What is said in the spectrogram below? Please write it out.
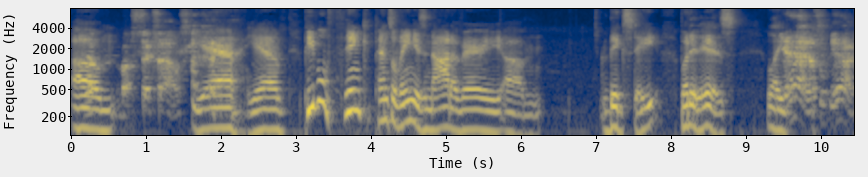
Yeah, um, about six hours. yeah, yeah. People think Pennsylvania is not a very um, big state, but it is. Like, Yeah, that's yeah.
